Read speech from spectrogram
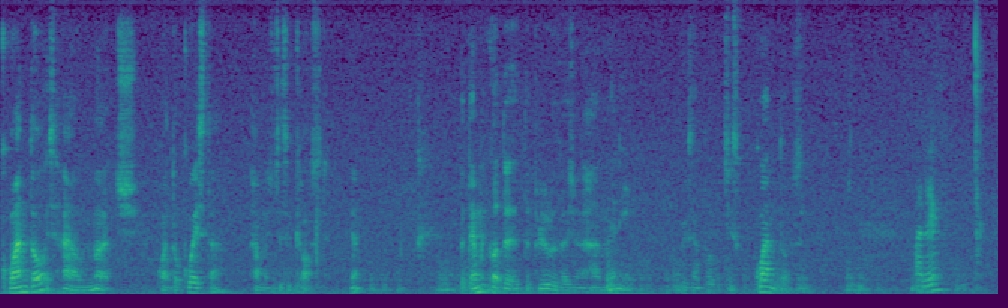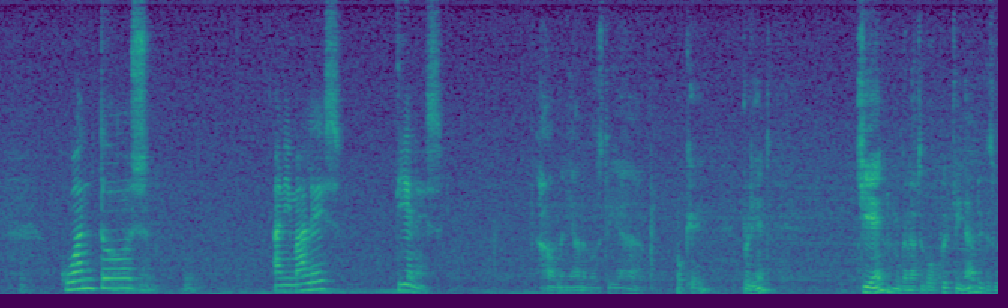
cuánto is how much. Cuánto cuesta, how much does it cost? Yeah? But then we've got the, the plural version of how many, for example, which is cuántos. Vale. ¿Cuántos animales tienes? How many animals do you have? Okay, brilliant. ¿Quién? We're going to have to go quickly now because we're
